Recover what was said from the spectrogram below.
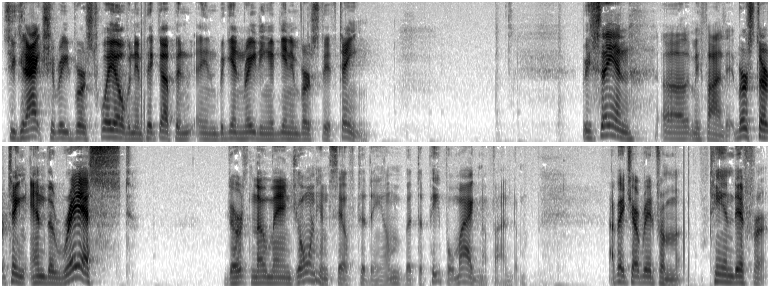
So you can actually read verse 12 and then pick up and, and begin reading again in verse 15. But he's saying, uh, let me find it. Verse 13, and the rest Durst no man join himself to them, but the people magnified them. I bet you I read from 10 different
